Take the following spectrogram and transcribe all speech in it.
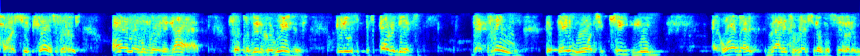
hardship transfers. All of them were denied for political reasons. It is it's evidence that proves that they want to keep me at Wabash Valley Correctional Facility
